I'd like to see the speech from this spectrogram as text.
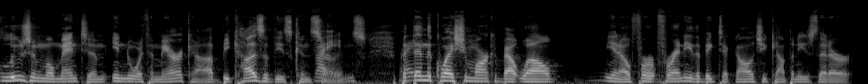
losing momentum in North America because of these concerns. But Right. then the question mark about well, you know, for for any of the big technology companies that are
